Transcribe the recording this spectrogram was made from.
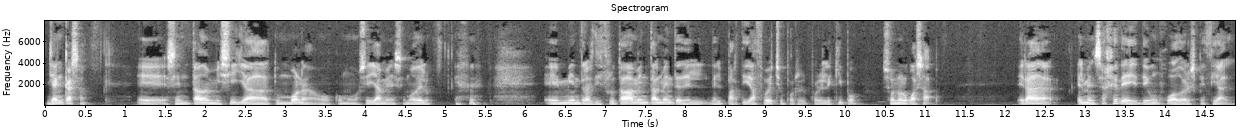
Ya en casa, eh, sentado en mi silla tumbona, o como se llame ese modelo, eh, mientras disfrutaba mentalmente del, partidazo hecho por, el equipo, sonó el WhatsApp. Era el mensaje de, un jugador especial.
